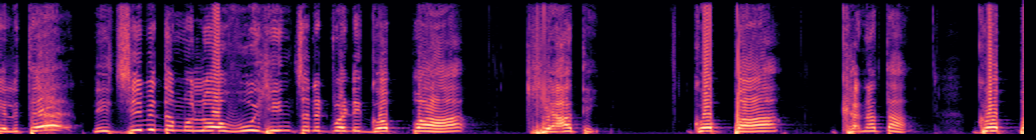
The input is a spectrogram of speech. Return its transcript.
వెళితే నీ జీవితములో ఊహించినటువంటి గొప్ప ఖ్యాతి గొప్ప ఘనత గొప్ప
